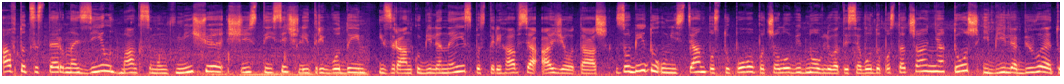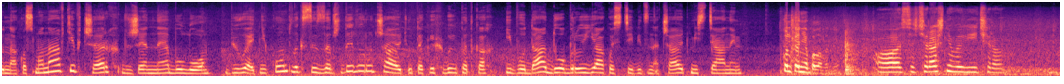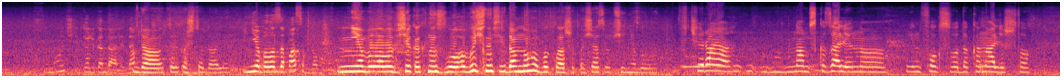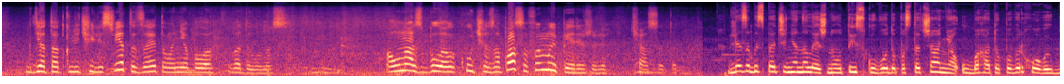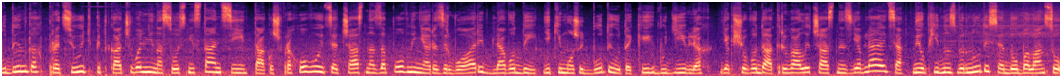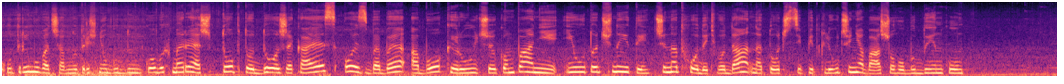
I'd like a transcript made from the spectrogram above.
Автоцистерна ЗІЛ максимум вміщує 6 тисяч літрів води. І зранку біля неї спостерігався ажіотаж. З обіду у містян поступово почало відновлюватися водопостачання, тож і біля бювету на космонавтів черг вже не було. Бюветні комплекси завжди виручають у таких випадках, і вода доброї якості відзначають містяни. Сколько не было воды? А, со вчерашнего вечера. Ночь и только дали, да? Да, только что дали. И не было запасов дома? Не было вообще как назло. Обычно всегда много баклашек, а сейчас вообще не было. Вчера нам сказали на Инфокс водоканале, что где-то отключили свет, из-за этого не было воды у нас. А у нас была куча запасов, и мы пережили час этот. Для забезпечення належного тиску водопостачання у багатоповерхових будинках працюють підкачувальні насосні станції. Також враховується час на заповнення резервуарів для води, які можуть бути у таких будівлях. Якщо вода тривалий час не з'являється, необхідно звернутися до балансоутримувача внутрішньобудинкових мереж, тобто до ЖКС, ОСББ або керуючої компанії, і уточнити, чи надходить вода на точці підключення вашого будинку.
